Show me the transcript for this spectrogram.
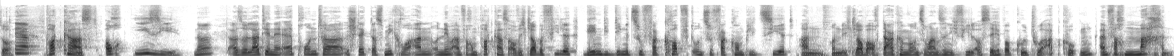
So. Ja. Podcast, auch easy. Ne? Also lad dir eine App runter, steck das Mikro an und nimm einfach einen Podcast auf. Ich glaube, viele gehen die Dinge zu verkopft und zu verkompliziert an. Und ich glaube, auch da können wir uns wahnsinnig viel aus der Hip-Hop-Kultur abgucken. Einfach machen.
